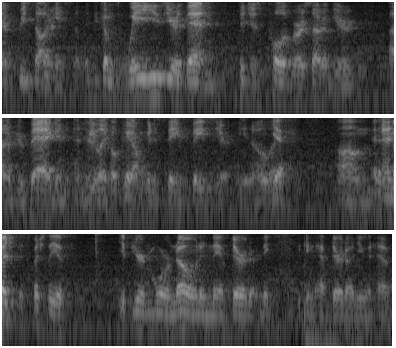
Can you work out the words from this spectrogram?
and freestyle Right. against them. It becomes way easier then to just pull a verse out of your out of your bag and, and be like, okay, I'm gonna save face here, you know, like, Yeah. um, And especially, especially if if you're more known and they have dirt, they, they can have dirt on you and have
